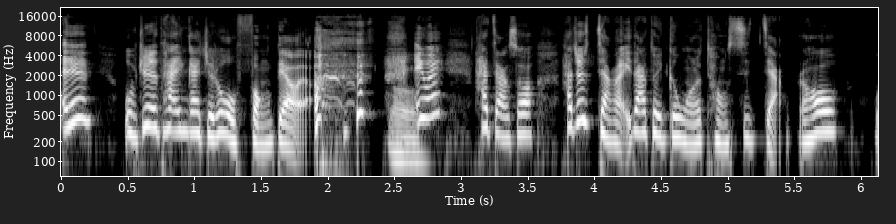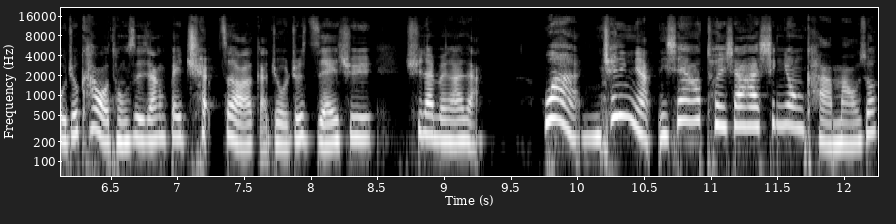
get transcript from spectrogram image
因为我觉得他应该觉得我疯掉了，因为他讲说，他就讲了一大堆，跟我的同事讲，然后我就看我同事这样被 trap 着，感觉我就直接去去那边跟他讲，哇，你确定你你现在要推销他信用卡吗？我说。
